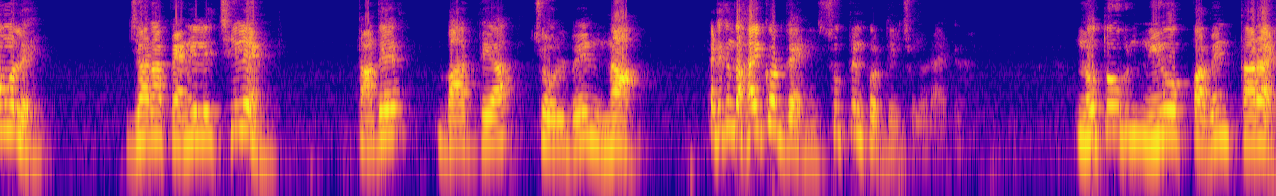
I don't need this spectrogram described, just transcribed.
আমলে যারা প্যানেলে ছিলেন, তাদের বাদ দেয়া চলবে না। এটা কিন্তু হাইকোর্ট দেয়নি, সুপ্রিম কোর্ট দিয়েছিল রায়টা। নতুন নিয়োগ পাবেন তারাই।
